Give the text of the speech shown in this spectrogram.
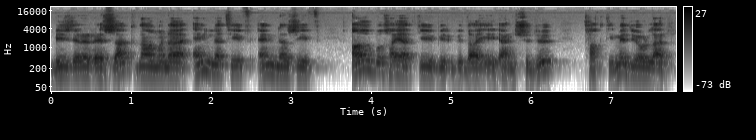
Bizlere rezzak namına en latif, en nazif, ağ hayat gibi bir gıdayı yani sütü takdim ediyorlar.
